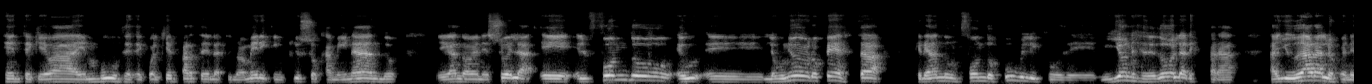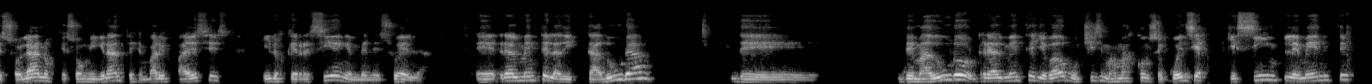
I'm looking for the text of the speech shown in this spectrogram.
Gente que va en bus desde cualquier parte de Latinoamérica, incluso caminando, llegando a Venezuela. Eh, el fondo, eh, la Unión Europea está creando un fondo público de millones de dólares para ayudar a los venezolanos que son migrantes en varios países y los que residen en Venezuela. Eh, realmente la dictadura de, Maduro realmente ha llevado muchísimas más consecuencias que simplemente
